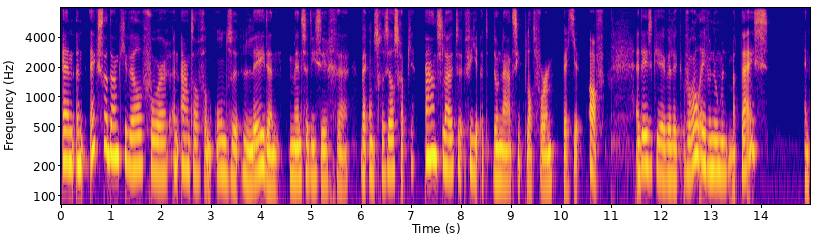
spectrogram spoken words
En een extra dankjewel voor een aantal van onze leden. Mensen die zich uh, bij ons gezelschapje aansluiten via het donatieplatform Petje Af. En deze keer wil ik vooral even noemen Matthijs en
